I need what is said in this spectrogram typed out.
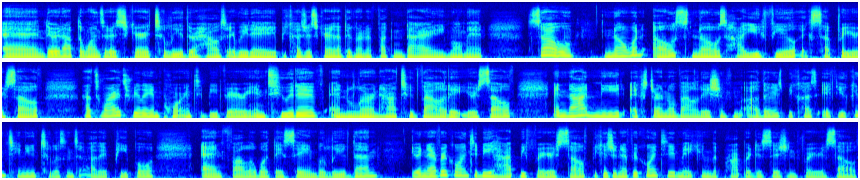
And they're not the ones that are scared to leave their house every day because they're scared that they're to fucking die any moment. So, no one else knows how you feel except for yourself. That's why it's really important to be very intuitive and learn how to validate yourself and not need external validation from others. Because if you continue to listen to other people and follow what they say and believe them, you're never going to be happy for yourself because you're never going to be making the proper decision for yourself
